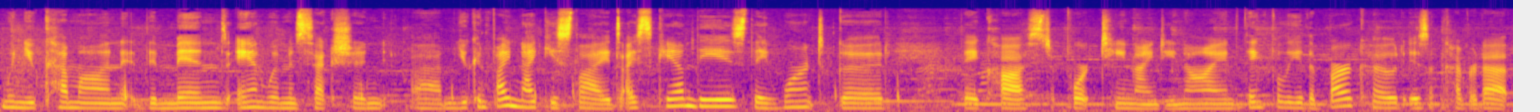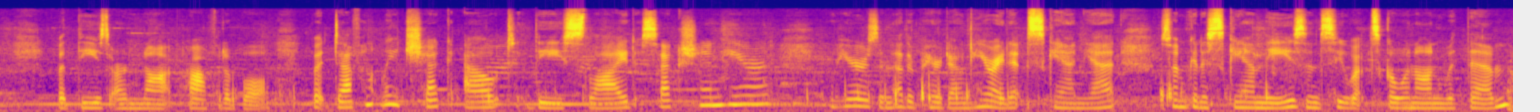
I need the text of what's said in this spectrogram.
when you come on the men's and women's section, um, you can find Nike slides. I scanned these, they weren't good. They cost $14.99. Thankfully, the barcode isn't covered up, but these are not profitable. But definitely check out the slide section here. Oh, here's another pair down here I didn't scan yet, so I'm gonna scan these and see what's going on with them.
